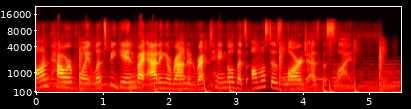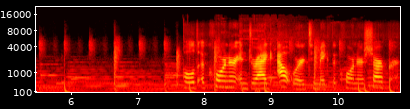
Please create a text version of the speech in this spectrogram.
On PowerPoint, let's begin by adding a rounded rectangle that's almost as large as the slide. Hold a corner and drag outward to make the corner sharper.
